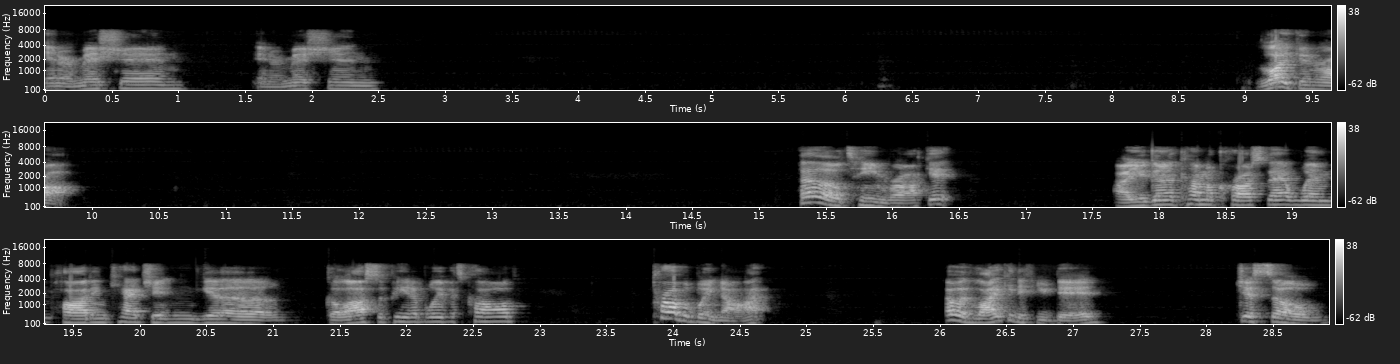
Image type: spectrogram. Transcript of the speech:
Intermission, intermission. Lycanroc. Hello, Team Rocket. Are you going to come across that Wimpod and catch it and get a Golisopede, I believe it's called? Probably not. I would like it if you did. Just so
